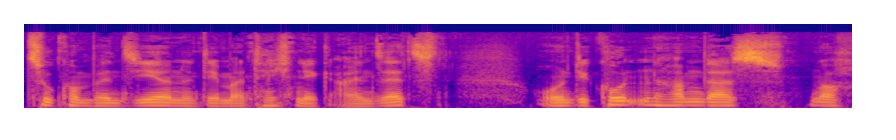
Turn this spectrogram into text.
zu kompensieren, indem man Technik einsetzt. Und die Kunden haben das noch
